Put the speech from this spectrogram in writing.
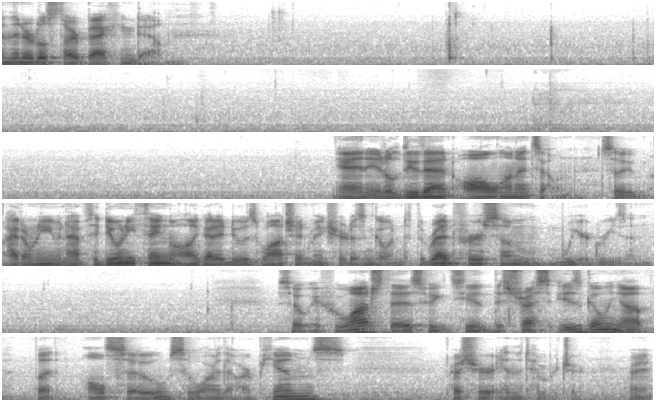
and then it'll start backing down. and it'll do that all on its own. So I don't even have to do anything. All I got to do is watch it, make sure it doesn't go into the red for some weird reason. So if we watch this, we can see that the stress is going up, but also so are the RPMs, pressure, and the temperature, right?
